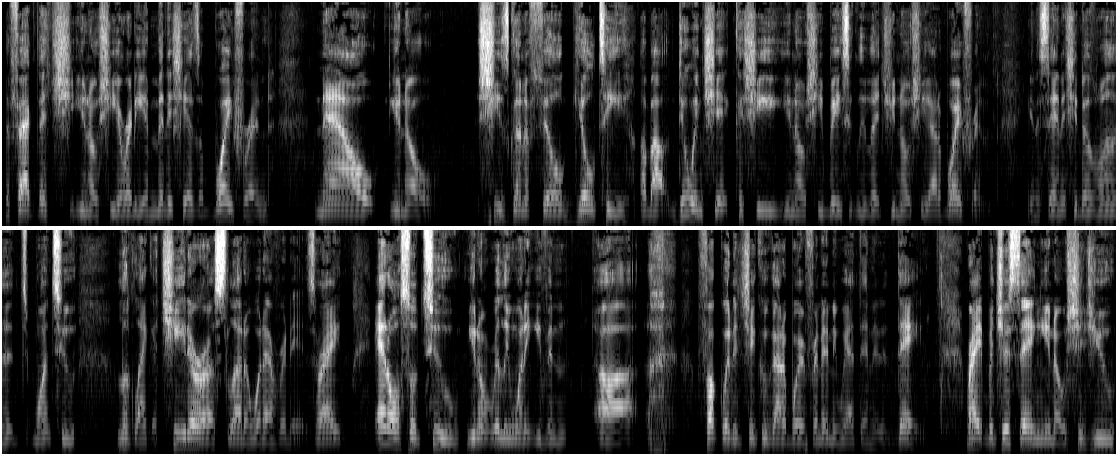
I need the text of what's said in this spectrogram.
The fact that she, you know, she already admitted she has a boyfriend, now, you know, she's gonna feel guilty about doing shit because she, you know, she basically lets you know she got a boyfriend. You understand? And she doesn't want to want to look like a cheater or a slut or whatever it is, right? And also, too, you don't really want to even uh, fuck with a chick who got a boyfriend anyway at the end of the day, right? But you're saying, you know, should you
